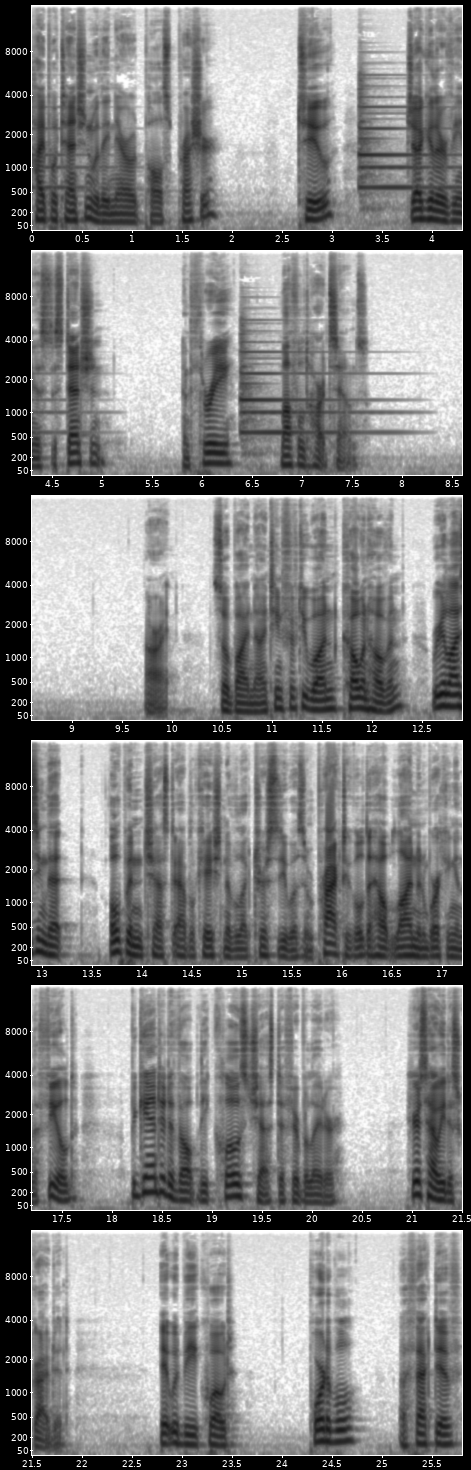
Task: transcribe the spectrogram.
Hypotension with a narrowed pulse pressure, 2. Jugular venous distension, and 3 muffled heart sounds. All right, so by 1951, Kouwenhoven, realizing that open chest application of electricity was impractical to help linemen working in the field, began to develop the closed chest defibrillator. Here's how he described it it would be, quote, portable, effective,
